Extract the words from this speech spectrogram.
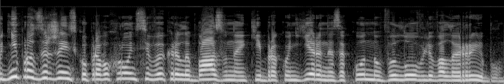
У Дніпродзержинську правоохоронці викрили базу, на якій браконьєри незаконно виловлювали рибу.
